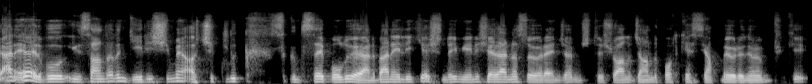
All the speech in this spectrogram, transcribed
Yani evet bu insanların gelişime açıklık sıkıntısı hep oluyor. Yani ben 52 yaşındayım yeni şeyler nasıl öğreneceğim işte şu anda canlı podcast yapmayı öğreniyorum. Çünkü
